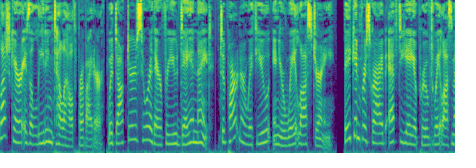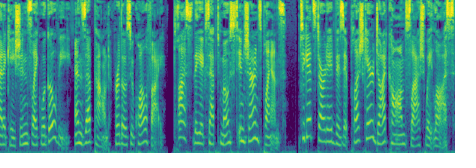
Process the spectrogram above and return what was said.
PlushCare is a leading telehealth provider with doctors who are there for you day and night to partner with you in your weight loss journey. They can prescribe FDA-approved weight loss medications like Wegovy and Zepbound for those who qualify. Plus, they accept most insurance plans. To get started, visit plushcare.com slash weight loss.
